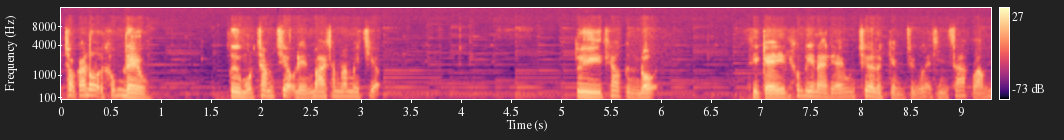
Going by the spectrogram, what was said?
cho các đội không đều từ 100 triệu đến 350 triệu tùy theo từng đội thì cái thông tin này thì em chưa được kiểm chứng lại chính xác lắm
